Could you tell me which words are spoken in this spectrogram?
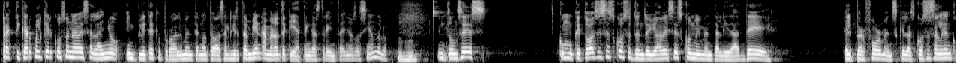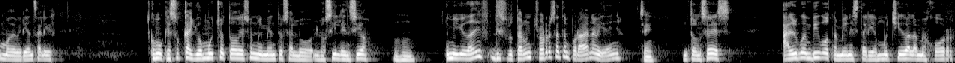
practicar cualquier cosa una vez al año implica que probablemente no te va a salir tan bien, a menos de que ya tengas 30 años haciéndolo. Entonces, como que todas esas cosas, donde yo a veces con mi mentalidad de el performance, que las cosas salgan como deberían salir, como que eso cayó mucho todo eso en mi mente, o sea, lo, silenció. Y me ayudó a disfrutar un chorro esa temporada navideña. Sí. Entonces, algo en vivo también estaría muy chido. A lo mejor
